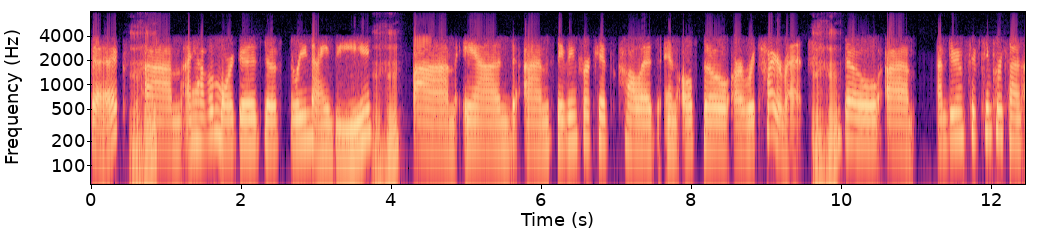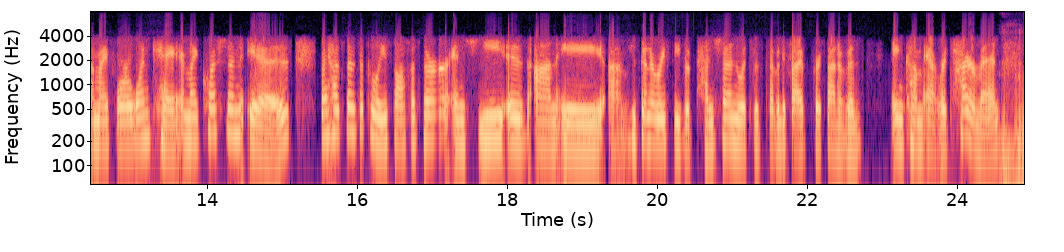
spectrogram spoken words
6 Mhm. Um, I have a mortgage of three ninety, Mm-hmm. um, and I'm saving for kids' college and also our retirement. Mm-hmm. So um, I'm doing 15% on my 401k. And my question is my husband's a police officer, and he is on a, um, he's going to receive a pension, which is 75% of his income at retirement, Mm-hmm.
